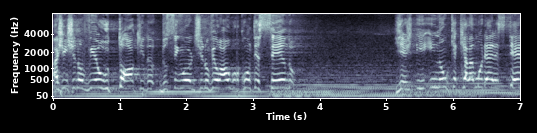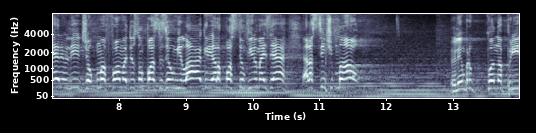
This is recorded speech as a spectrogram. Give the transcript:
A gente não vê o toque do, do Senhor, a gente não vê algo acontecendo. E, e, e, não que aquela mulher estéreo ali, de alguma forma Deus não possa fazer um milagre, ela possa ter um filho, mas é, ela se sente mal. Eu lembro quando a Pri,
